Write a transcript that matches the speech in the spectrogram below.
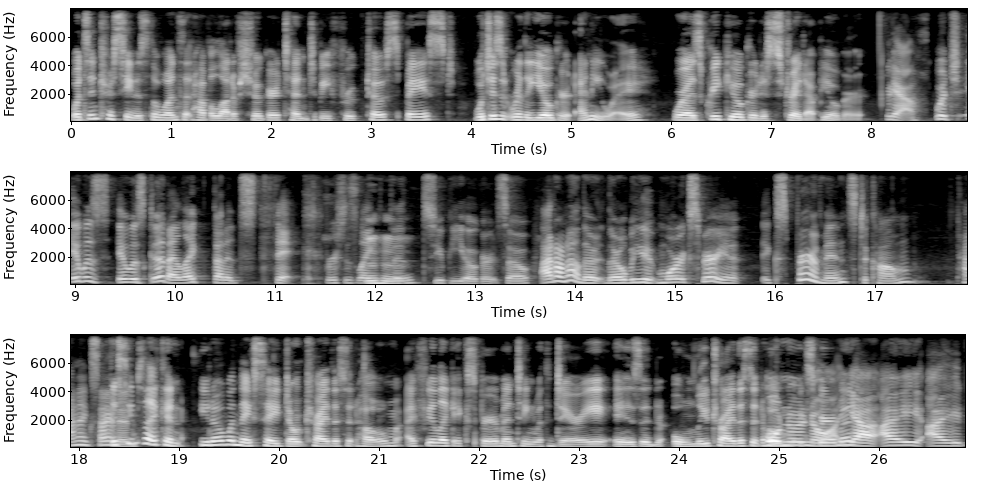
what's interesting is the ones that have a lot of sugar tend to be fructose based, which isn't really yogurt anyway. Whereas Greek yogurt is straight up yogurt. Yeah, which it was it was good. I like that it's thick versus like mm-hmm. the soupy yogurt. So I don't know. There there will be more experience experiments to come kind of excited. This seems like an, you know, when they say don't try this at home, I feel like experimenting with dairy is an only try this at oh, home oh, no, no, experiment. No. Yeah, I I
